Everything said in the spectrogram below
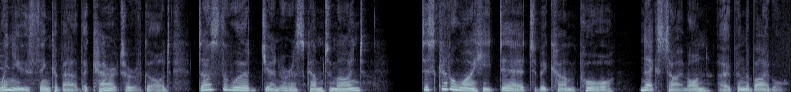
When you think about the character of God, does the word generous come to mind? Discover why he dared to become poor next time on Open the Bible.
